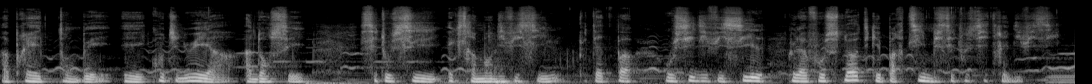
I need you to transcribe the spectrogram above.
après être tombé et continuer à, à danser, c'est aussi extrêmement difficile. Peut-être pas aussi difficile que la fausse note qui est partie, mais c'est aussi très difficile.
